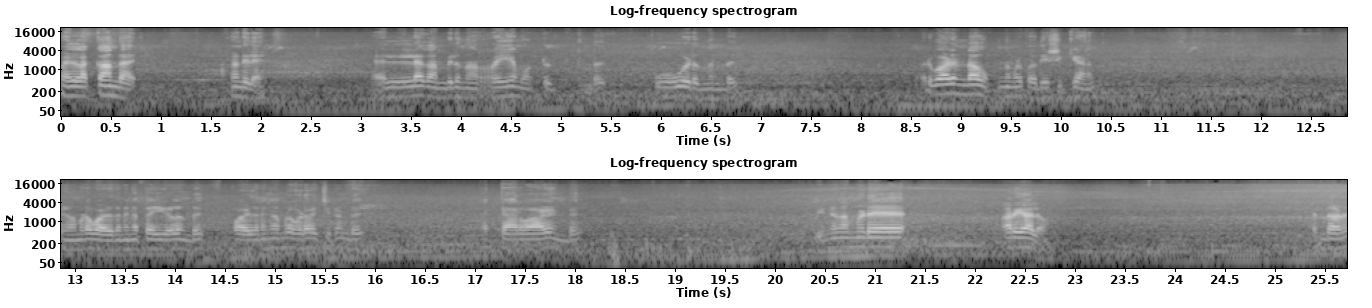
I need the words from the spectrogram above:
വെള്ളക്കാന്തായി കണ്ടില്ലേ? എല്ലാ കമ്പിലും നിറയെ മുട്ടിട്ടുണ്ട് പൂവിടുന്നുണ്ട്. ഒരുപാട് ഉണ്ടാവും നമ്മൾ പ്രതീക്ഷിക്കുകയാണ്. പിന്നെ നമ്മുടെ വഴുതനങ്ങ തൈകളുണ്ട്. വഴുതനങ്ങ നമ്മൾ ഇവിടെ വെച്ചിട്ടുണ്ട്. അറ്റാർ വാഴ ഉണ്ട് പിന്നെ നമ്മുടെ അറിയാലോ? എന്താണ്?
